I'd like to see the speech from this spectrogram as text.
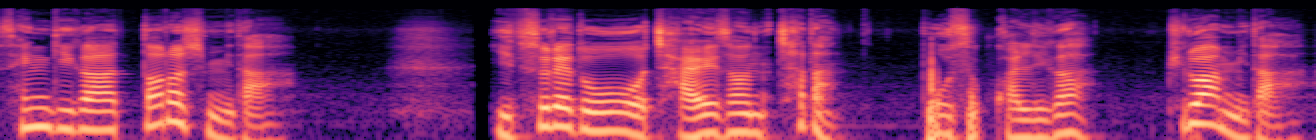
생기가 떨어집니다. 입술에도 자외선 차단, 보습 관리가 필요합니다.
